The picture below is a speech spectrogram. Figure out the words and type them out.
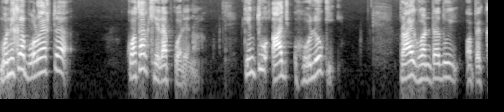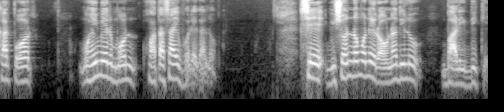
মনিকা বড় একটা কথার খেলাপ করে না। কিন্তু আজ হলো কি? প্রায় ঘণ্টা দুই অপেক্ষার পর মহিমের মন হতাশায় ভরে গেল। সে বিষণ্ণ মনে রওনা দিল বাড়ির দিকে।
